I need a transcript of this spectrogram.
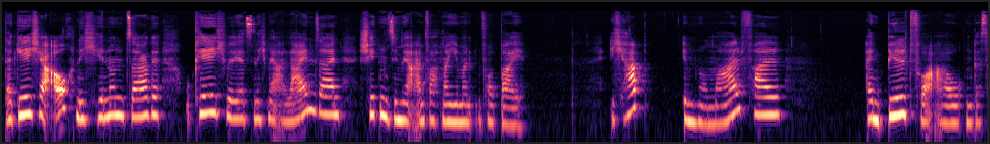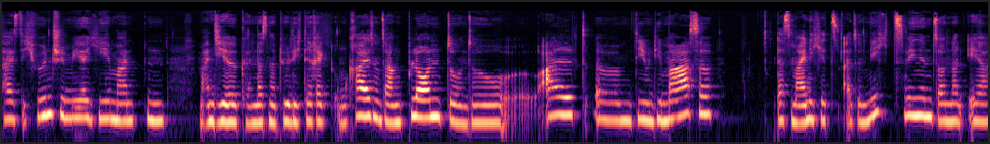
Da gehe ich ja auch nicht hin und sage, okay, ich will jetzt nicht mehr allein sein, schicken Sie mir einfach mal jemanden vorbei. Ich habe im Normalfall ein Bild vor Augen. Das heißt, ich wünsche mir jemanden, manche können das natürlich direkt umkreisen und sagen blond und so alt, ähm, die und die Maße. Das meine ich jetzt also nicht zwingend, sondern eher,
